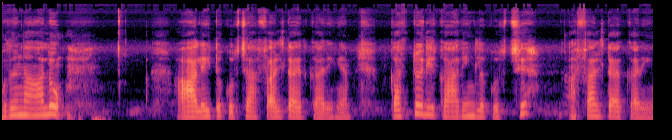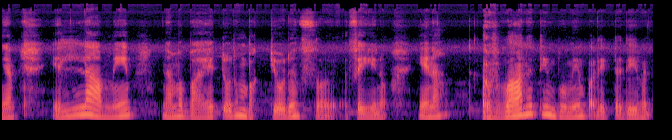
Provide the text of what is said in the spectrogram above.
ஒரு நாளும் ஆலயத்தை குறித்து அசால்ட்டாக இருக்காதிங்க. கர்த்தருடைய காரியங்களை குறித்து அசால்ட்டாக இருக்காதிங்க. எல்லாமே நம்ம பயத்தோடும் பக்தியோடும் செய்யணும். ஏன்னா வானத்தையும் பூமியும் படைத்த தேவன்.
